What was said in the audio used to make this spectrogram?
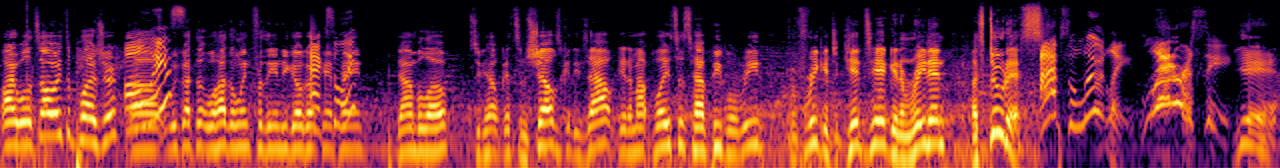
right. Well, it's always a pleasure. Always? Uh, we've got the. We'll have the link for the Indiegogo Excellent. campaign down below, so you can help get some shelves, get these out, get them out places, have people read for free. Get your kids here, get them reading. Let's do this. Absolutely. Literacy. Yeah.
